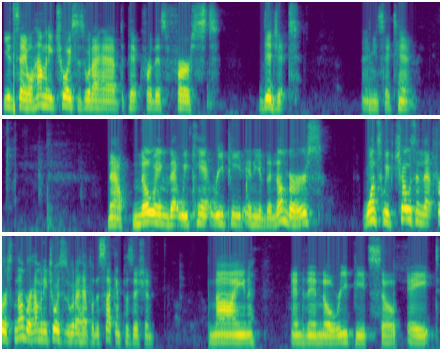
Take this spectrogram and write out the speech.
you'd say, well, how many choices would I have to pick for this first digit? And you'd say 10. Now, knowing that we can't repeat any of the numbers, once we've chosen that first number, how many choices would I have for the second position? Nine, and then no repeats, so eight,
